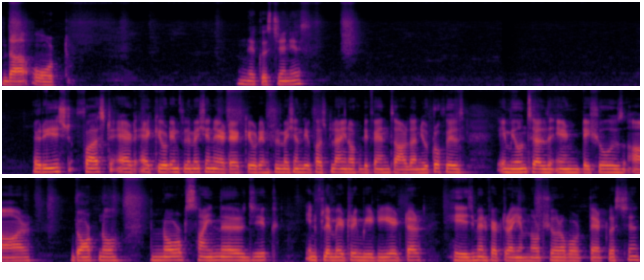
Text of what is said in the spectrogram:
the oat. The question is reached first at acute inflammation. At acute inflammation the first line of defense are the neutrophils. Immune cells in tissues are don't know not synergic. Inflammatory mediator Hageman factor. I am not sure about that question.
